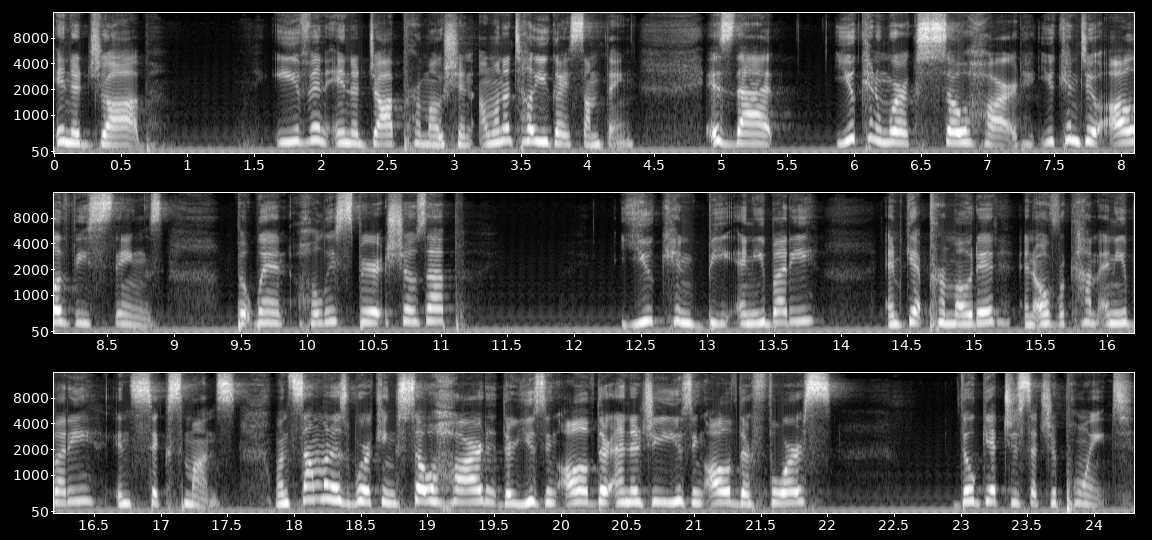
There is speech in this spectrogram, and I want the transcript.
in a job even in a job promotion, I want to tell you guys something is that you can work so hard, you can do all of these things, but when Holy Spirit shows up, you can be anybody and get promoted and overcome anybody in six months. When someone is working so hard, they're using all of their energy, using all of their force, they'll get to such a point,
